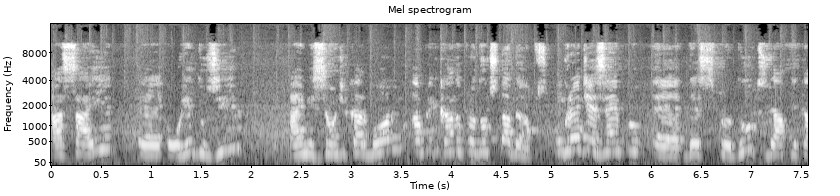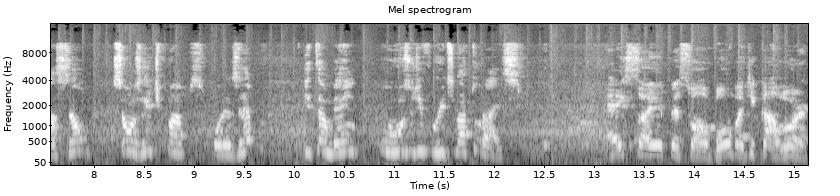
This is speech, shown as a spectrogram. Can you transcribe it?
a sair é, ou reduzir a emissão de carbono aplicando produtos da Danfoss. Um grande exemplo é, desses produtos da aplicação são os heat pumps, por exemplo, e também o uso de fluidos naturais. É isso aí, pessoal, bomba de calor.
